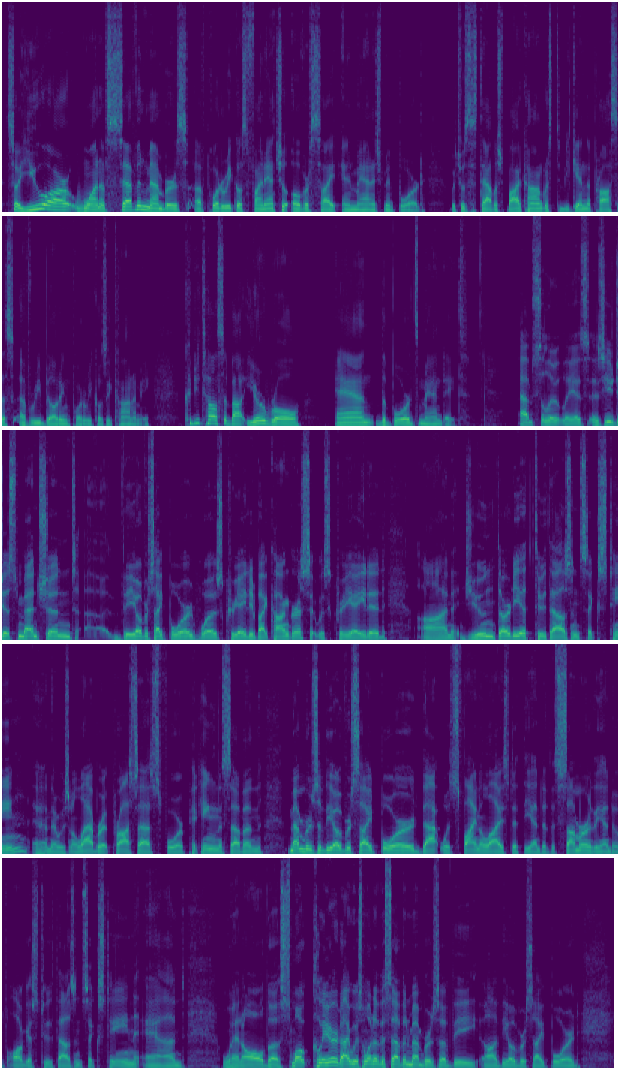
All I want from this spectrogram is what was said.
So, you are one of seven members of Puerto Rico's Financial Oversight and Management Board, which was established by Congress to begin the process of rebuilding Puerto Rico's economy. Could you tell us about your role and the board's mandate? Absolutely. As, as you just mentioned, uh, the Oversight Board was created by Congress. It was created on June 30th, 2016, and there was an elaborate process for picking the seven members of the Oversight Board. That was finalized at the end of the summer, the end of August 2016, and when all the smoke cleared, I was one of the seven members of the uh, the Oversight Board.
